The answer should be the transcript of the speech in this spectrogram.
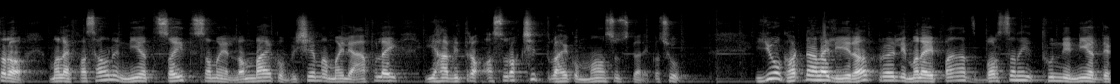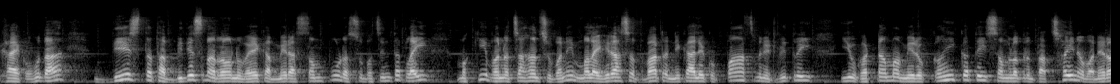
तर मलाई फसाउने नियतसहित समय लम्बाएको विषयमा मैले आफूलाई यहाँभित्र असुरक्षित रहेको महसुस गरेको छु। यो घटनालाई लिएर प्रहरीले मलाई पाँच वर्ष नै थुन्ने नियत देखाएको हुँदा देश तथा विदेशमा रहनुभएका मेरा सम्पूर्ण शुभचिन्तकलाई म के भन्न चाहन्छु भने मलाई हिरासतबाट निकालेको पाँच मिनटभित्रै यो घटनामा मेरो कहीँ कतै संलग्नता छैन भनेर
